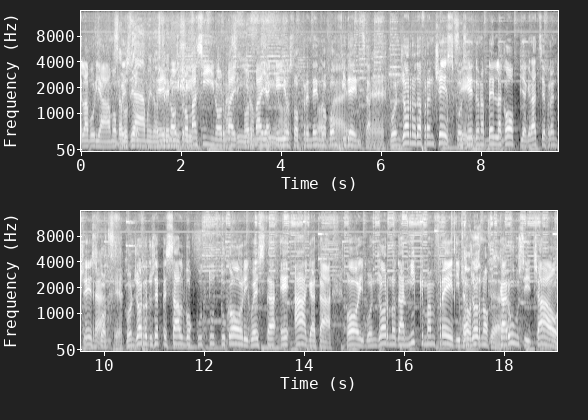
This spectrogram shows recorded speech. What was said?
lavoriamo Salutiamo Questo i nostri è il nostro amici. Masino ormai, Masino, ormai anche Masino. io sto prendendo Ormai, confidenza eh. buongiorno da Francesco Sì. siete una bella coppia grazie Francesco Grazie. Buongiorno Giuseppe Salvo Cututtu Cori, questa è Agata. Poi buongiorno da Nick Manfredi, Ciao, buongiorno Nick. Carusi, ciao.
